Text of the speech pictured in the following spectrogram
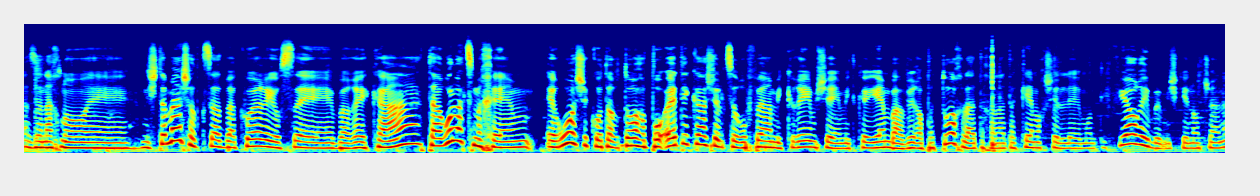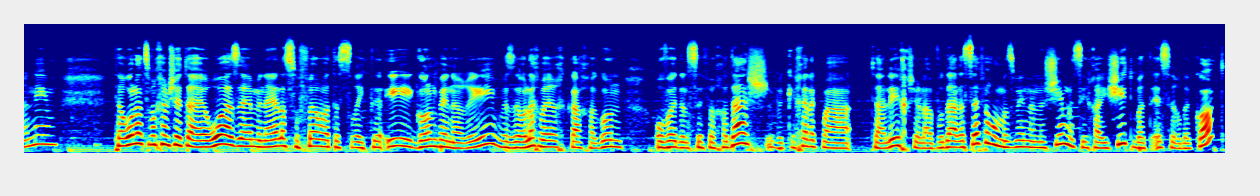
אז אנחנו אה, נשתמש עוד קצת באקווריוס אה, ברקע. תארו לעצמכם אירוע שכותרתו הפואטיקה של צירופי המקרים שמתקיים באוויר הפתוח ליד תחנת הקמח של אה, מונטיפיורי במשכנות שאננים. תארו לעצמכם שאת האירוע הזה מנהל הסופר והתסריטאי גון בן ארי, וזה הולך בערך ככה. גון עובד על ספר חדש, וכחלק מהתהליך של העבודה על הספר הוא מזמין אנשים לשיחה אישית בת עשר דקות,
